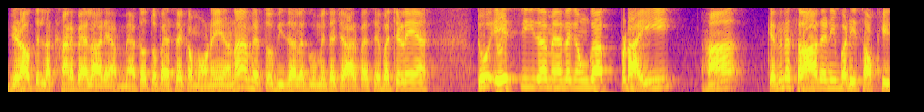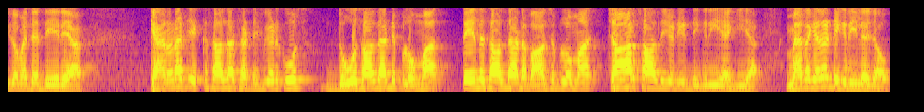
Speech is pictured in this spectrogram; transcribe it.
ਜਿਹੜਾ ਉੱਤੇ ਲੱਖਾਂ ਰੁਪਏ ਲਾ ਰਿਹਾ। ਮੈਂ ਤਾਂ ਉਹ ਤੋਂ ਪੈਸੇ ਕਮਾਉਣੇ ਆ ਨਾ, ਮੇਰੇ ਤੋਂ ਵੀਜ਼ਾ ਲੱਗੂ, ਮੇਰੇ ਤਾਂ ਚਾਰ ਪੈਸੇ ਬਚਣੇ ਆ। ਤੋ ਇਸ ਚੀਜ਼ ਦਾ ਮੈਂ ਤਾਂ ਕਹੂੰਗਾ, ਪੜ੍ਹਾਈ, ਹਾਂ, ਕਹਿੰਦੇ ਨੇ ਸਲਾਹ ਦੇਣੀ ਬੜੀ ਸੌਖੀ ਜੋ ਮੈਂ ਤੇ ਦੇ ਰਿਹਾ। ਕੈਨੇਡਾ 'ਚ 1 ਸਾਲ ਦਾ ਸਰਟੀਫਿਕੇਟ ਕੋਰਸ 2 ਸਾਲ ਦਾ ਡਿਪਲੋਮਾ 3 ਸਾਲ ਦਾ ਐਡਵਾਂਸ ਡਿਪਲੋਮਾ 4 ਸਾਲ ਦੀ ਜਿਹੜੀ ਡਿਗਰੀ ਹੈਗੀ ਆ। ਮੈਂ ਤਾਂ ਕਹਿੰਦਾ ਡਿਗਰੀ ਲੈ ਜਾਓ।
